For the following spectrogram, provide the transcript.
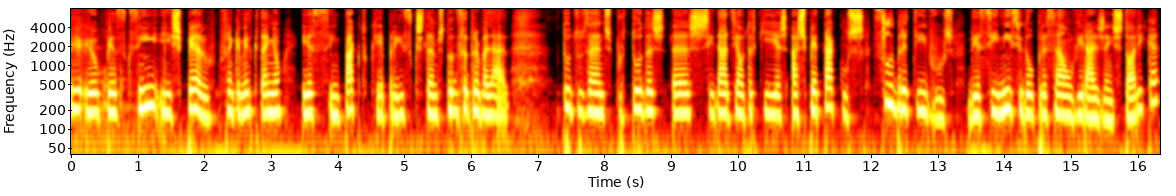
Eu, eu penso que sim e espero, francamente, que tenham esse impacto, que é para isso que estamos todos a trabalhar todos os anos por todas as cidades e autarquias há espetáculos celebrativos desse início da operação Viragem Histórica.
